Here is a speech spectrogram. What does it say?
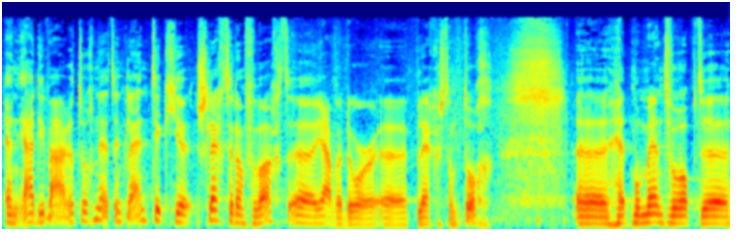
En ja, die waren toch net een klein tikje slechter dan verwacht. ja, waardoor beleggers dan toch het moment waarop de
